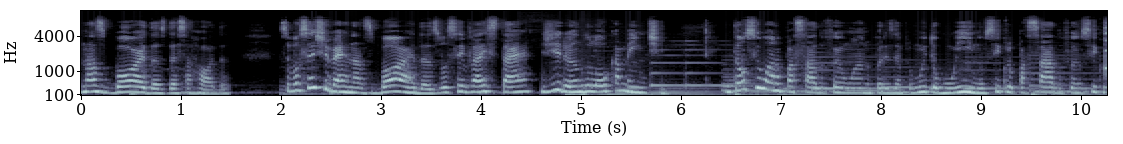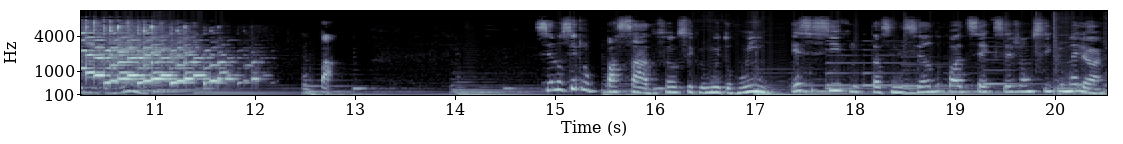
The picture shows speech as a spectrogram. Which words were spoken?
nas bordas dessa roda. Se você estiver nas bordas, você vai estar girando loucamente. Então, se o ano passado foi um ano, por exemplo, muito ruim, no ciclo passado foi um ciclo muito ruim. Opa! Se no ciclo passado foi um ciclo muito ruim, esse ciclo que está se iniciando pode ser que seja um ciclo melhor.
